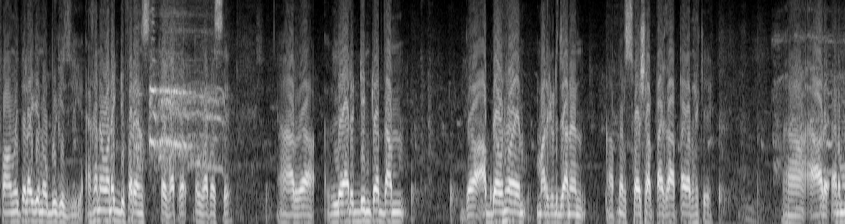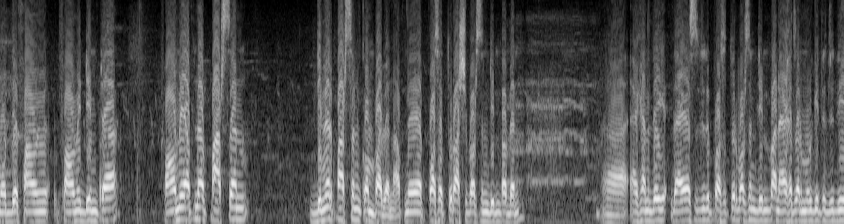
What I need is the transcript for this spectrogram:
ফার্মিতে লাগে নব্বই কেজি। এখানে অনেক ডিফারেন্স তফাৎ আছে। আর লেয়ারের ডিমটার দাম আপ ডাউন হয় মার্কেট জানেন আপনার ছয় সাত টাকা আট টাকা থাকে। আর এর মধ্যে ফার্মির ডিমটা ফার্মি আপনার পার্সেন্ট, ডিমের পার্সেন্ট কম পাবেন। আপনি পঁচাত্তর, আশি পার্সেন্ট ডিম পাবেন। এখানে দেখা যাচ্ছে যদি পঁচাত্তর পার্সেন্ট ডিম পান, এক হাজার মুরগিতে যদি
